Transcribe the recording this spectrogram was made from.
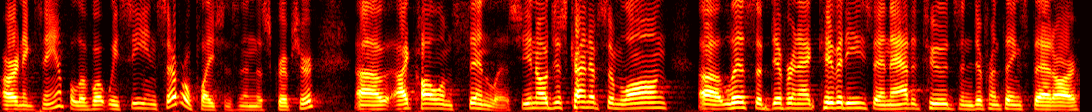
are an example of what we see in several places in the scripture. Uh, I call them sin lists. You know, just kind of some long uh, lists of different activities and attitudes and different things that are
